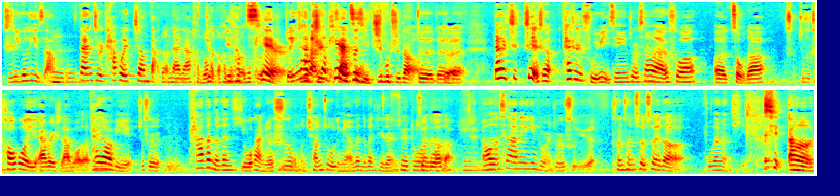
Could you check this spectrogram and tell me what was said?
只是一个例子啊，嗯嗯但是就是他会这样打断大家很多很多很因为他不多次，care，对因为他只他完全不 care 乎自己知不知道。对对对对对。但是这这也是他是属于已经就是相对来说呃走的，就是超过一个 average level 的，他嗯要比就是他问的问题，我感觉是我们全组里面问的问题的人最多最多的嗯。然后现在那个印度人就是属于纯纯粹粹的不问问题，且嗯，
